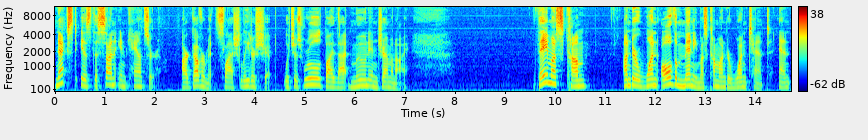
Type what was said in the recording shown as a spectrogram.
Next is the Sun in Cancer, our government slash leadership, which is ruled by that moon in Gemini. They must come under one, all the many must come under one tent and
